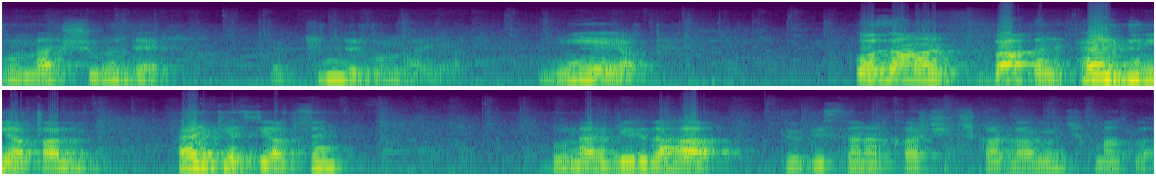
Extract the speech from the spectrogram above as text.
bunlar şunu der. "Ya Kimdir bunlar ya? Niye yaptı? O zaman bakın her gün yapalım. Herkes yapsın. Bunlar bir daha Kürdistan'a karşı çıkarlar mı çıkmazlar.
